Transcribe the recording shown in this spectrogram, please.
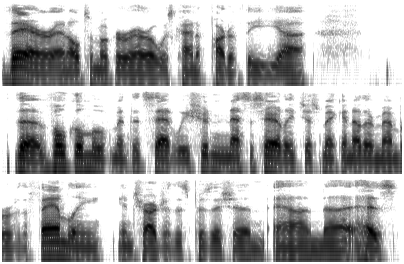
there, and Ultimo Guerrero was kind of part of the uh, the vocal movement that said we shouldn't necessarily just make another member of the family in charge of this position and uh, has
